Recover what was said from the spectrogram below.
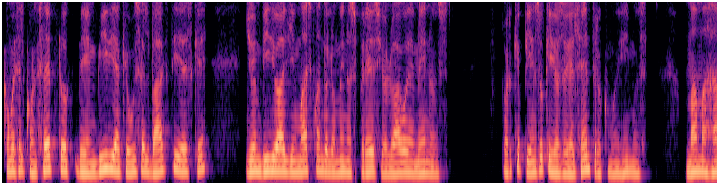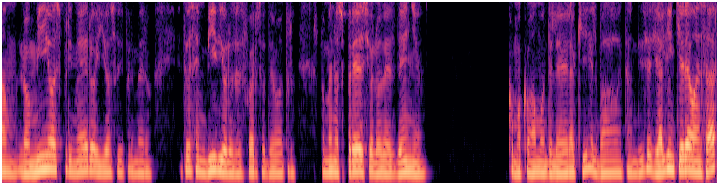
cómo es el concepto de envidia que usa el Bhakti, es que yo envidio a alguien más cuando lo menosprecio, lo hago de menos, porque pienso que yo soy el centro, como dijimos. Mamaham, lo mío es primero y yo soy primero. Entonces envidio los esfuerzos de otro, lo menosprecio, lo desdeño. Como acabamos de leer aquí, el Bhagavatam dice, si alguien quiere avanzar,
